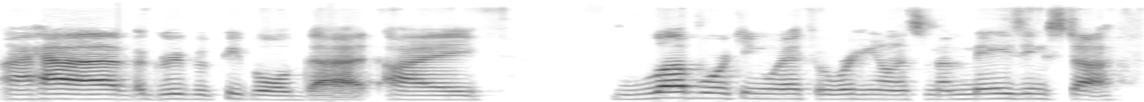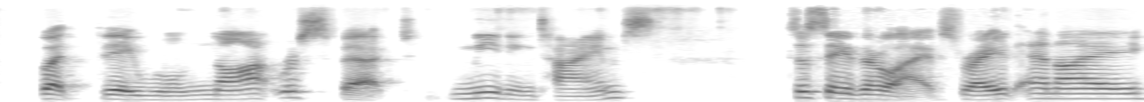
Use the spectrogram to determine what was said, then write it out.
I have a group of people that I love working with. We're working on some amazing stuff, but they will not respect meeting times to save their lives right and i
